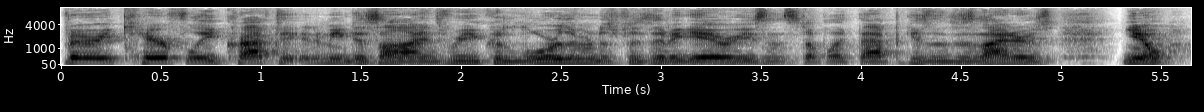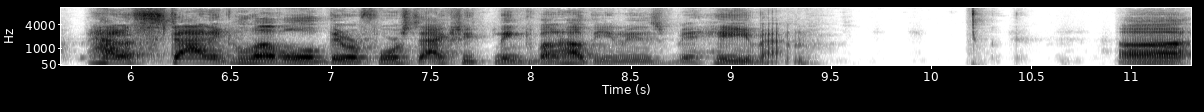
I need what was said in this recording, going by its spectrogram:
very carefully crafted enemy designs where you could lure them into specific areas and stuff like that because the designers, you know, had a static level that they were forced to actually think about how the enemies behave in. Uh,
